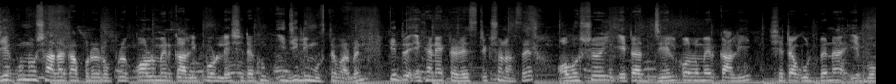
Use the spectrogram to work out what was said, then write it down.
যে কোনো সাদা কাপড়ের উপরে কলমের কালি পড়লে সেটা খুব ইজিলি মুছতে পারবেন। কিন্তু এখানে একটা রেস্ট্রিকশন আছে। অবশ্যই এটা জেল কলমের কালি, সেটা উঠবে না এবং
